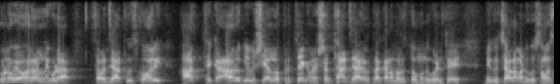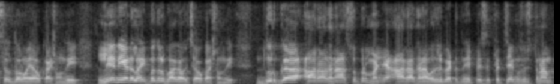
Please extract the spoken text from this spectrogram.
రుణ వ్యవహారాలని కూడా చాలా జాగ్రత్త చూసుకోవాలి ఆర్థిక ఆరోగ్య విషయాల్లో ప్రత్యేకమైన శ్రద్ధ జాగ్రత్త కనబరుస్తూ ముందుకు వెళ్తే మీకు చాలా మటుకు సమస్యలు దూరం అయ్యే అవకాశం ఉంది. లేని ఏడల ఇబ్బందులు బాగా వచ్చే అవకాశం ఉంది. దుర్గా ఆరాధన సుబ్రహ్మణ్య ఆరాధన వదిలిపెట్టదని చెప్పేసి ప్రత్యేకంగా సూచిస్తున్నాం.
